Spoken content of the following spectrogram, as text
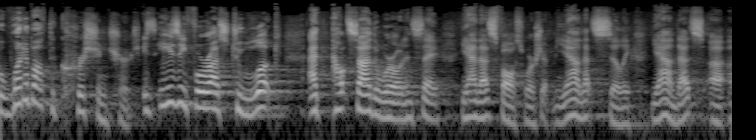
But what about the Christian church? It's easy for us to look at outside the world and say, yeah, that's false worship. Yeah, that's silly. Yeah, that's uh, uh,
